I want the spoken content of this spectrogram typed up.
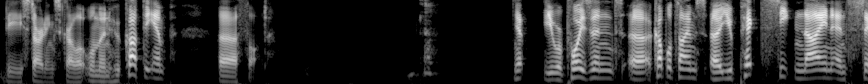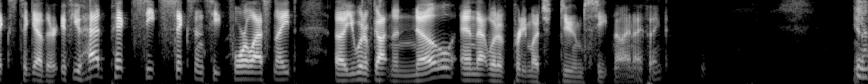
the starting Scarlet Woman who caught the imp uh, thought. Okay. Yep, you were poisoned uh, a couple times. Uh, you picked seat nine and six together. If you had picked seat six and seat four last night, uh, you would have gotten a no, and that would have pretty much doomed seat nine, I think. Yeah.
